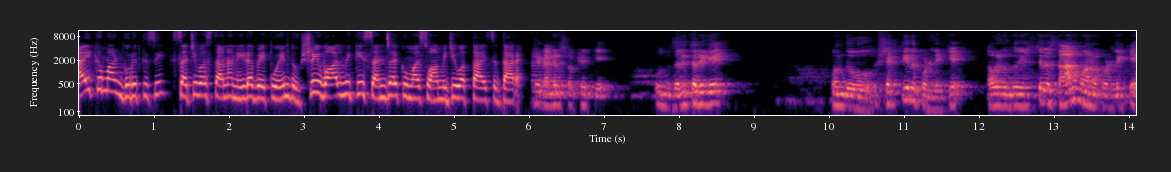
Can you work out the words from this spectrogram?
ಹೈಕಮಾಂಡ್ ಗುರುತಿಸಿ ಸಚಿವ ಸ್ಥಾನ ನೀಡಬೇಕು ಎಂದು ಶ್ರೀ ವಾಲ್ಮೀಕಿ ಸಂಜಯ್ ಕುಮಾರ್ ಸ್ವಾಮೀಜಿ ಒತ್ತಾಯಿಸಿದ್ದಾರೆ. ಕಾಂಗ್ರೆಸ್ ಪಕ್ಷಕ್ಕೆ ಒಂದು ದಲಿತರಿಗೆ ಒಂದು ಶಕ್ತಿಯನ್ನು ಕೊಡಲಿಕ್ಕೆ, ಅವರಿಗೊಂದು ಹೆಚ್ಚಿನ ಸ್ಥಾನಮಾನ ಕೊಡಲಿಕ್ಕೆ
